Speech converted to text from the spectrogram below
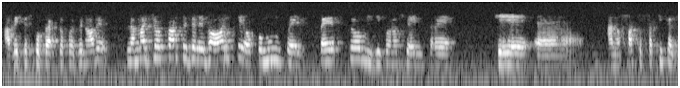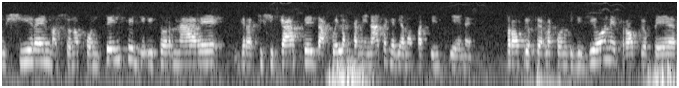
avete scoperto cose nuove, la maggior parte delle volte o comunque spesso mi dicono sempre che eh, hanno fatto fatica ad uscire ma sono contente di ritornare gratificate da quella camminata che abbiamo fatto insieme proprio per la condivisione, proprio per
